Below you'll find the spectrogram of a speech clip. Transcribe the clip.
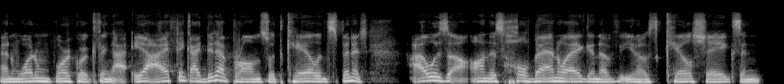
and one more quick thing. I, yeah, I think I did have problems with kale and spinach. I was uh, on this whole bandwagon of, you know, kale shakes and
